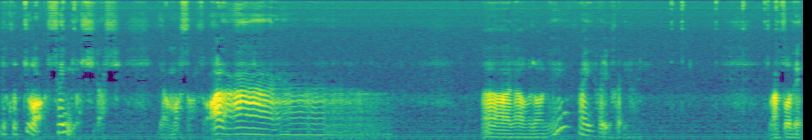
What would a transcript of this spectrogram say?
で、こっちは鮮魚しだし。山さん、そう。あらー。ああ、なるほどね。はいはいはいはい。まあ、そうで、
